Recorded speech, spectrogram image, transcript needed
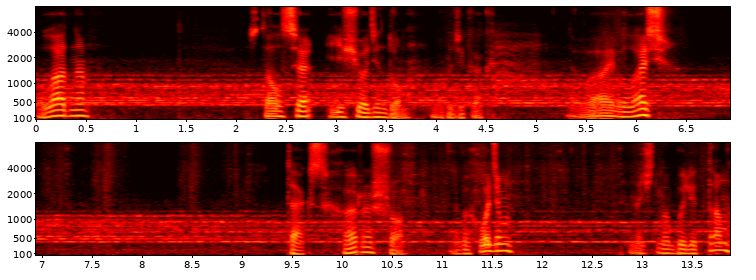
Ладно. Остался еще один дом, вроде как. Давай, вылазь. Так, хорошо. Выходим. Значит, мы были там.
